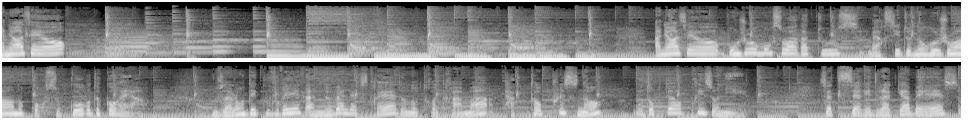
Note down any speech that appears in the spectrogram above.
안녕하세요. 안녕하세요. Bonjour, bonsoir à tous. Merci de nous rejoindre pour ce cours de coréen. Nous allons découvrir un nouvel extrait de notre drama Doctor Prisoner ou Docteur prisonnier. Cette série de la KBS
